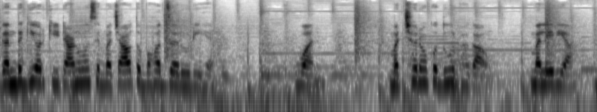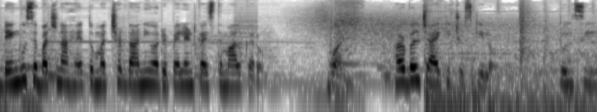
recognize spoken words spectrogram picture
गंदगी और कीटाणुओं से बचाव तो बहुत ज़रूरी है। वन मच्छरों को दूर भगाओ। मलेरिया, डेंगू से बचना है तो मच्छरदानी और रिपेलेंट का इस्तेमाल करो। वन हर्बल चाय की चुस्की लो। तुलसी,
